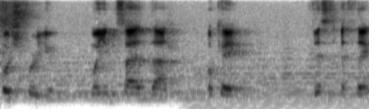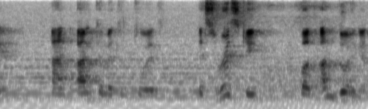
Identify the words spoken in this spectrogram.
push for you when you decided that okay, this is a thing and I'm committing to it. It's risky, but I'm doing it.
